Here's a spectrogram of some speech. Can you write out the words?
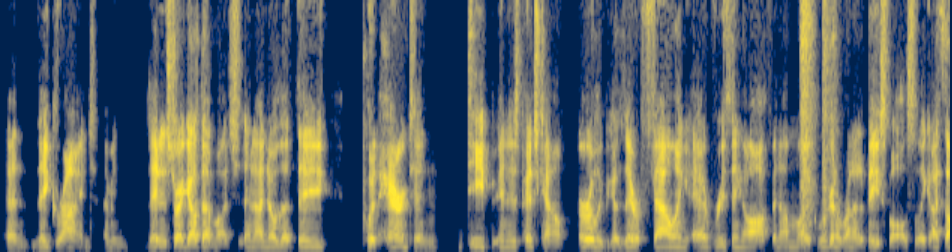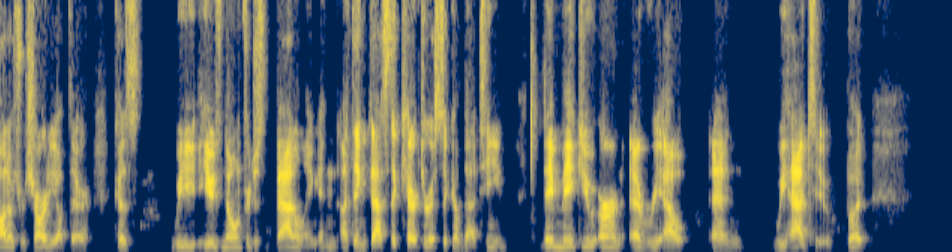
and they grind. I mean, they didn't strike out that much, and I know that they put Harrington deep in his pitch count early because they were fouling everything off. And i'm like we're to run out of baseballs. Like i thought it was Ricciardi up there because we he was known for just battling. And i think that's the characteristic of that team. They make you earn every out and we had to. But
